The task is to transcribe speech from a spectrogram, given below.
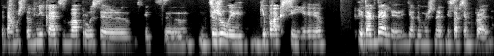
потому что вникать в вопросы сказать, тяжелой гипоксии и так далее, я думаю, что это не совсем правильно.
